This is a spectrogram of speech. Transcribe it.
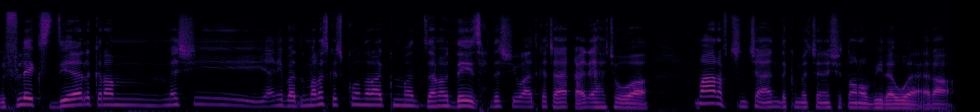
ال flex ديالك راه ماشي يعني بعض المرات كتكون راك ما- زعما دايز حدا شي واحد كتعايق عليه حيت هو ما عرفتش انت عندك مثلا شي طوموبيله واعرة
